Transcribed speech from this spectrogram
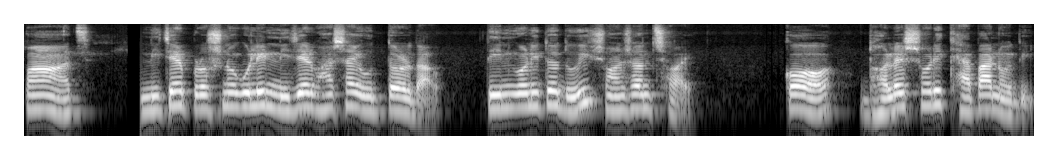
পাঁচ, নিচের প্রশ্নগুলির নিজের ভাষায় উত্তর দাও। তিন গণিত দুই সংসন ছয়। ক, ধলেশ্বরী খ্যাপা নদী।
